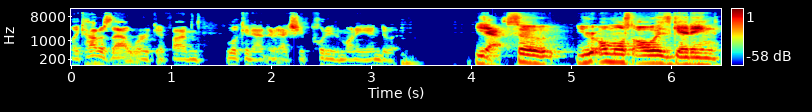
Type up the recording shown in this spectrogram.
like how does that work if I'm looking at actually putting the money into it? Yeah, so you're almost always getting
